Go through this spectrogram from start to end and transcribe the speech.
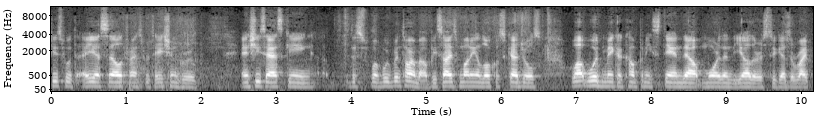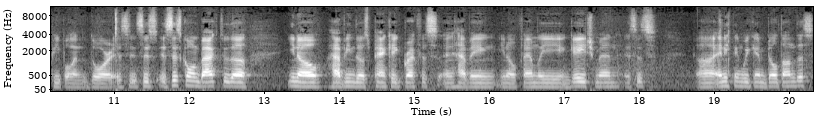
She's with ASL Transportation Group, and she's asking this is what we've been talking about. Besides money and local schedules, what would make a company stand out more than the others to get the right people in the door? Is, is this is this going back to the, you know, having those pancake breakfasts and having you know family engagement? Is this uh, anything we can build on this?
